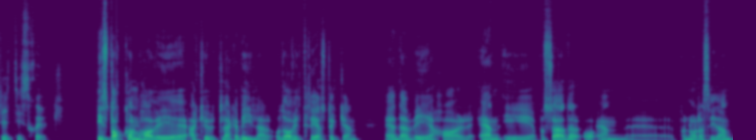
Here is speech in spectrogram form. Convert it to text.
kritiskt sjuk. I Stockholm har vi akutläkarbilar och då har vi tre stycken. Eh, där vi har en i, på söder och en eh, på norra sidan.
